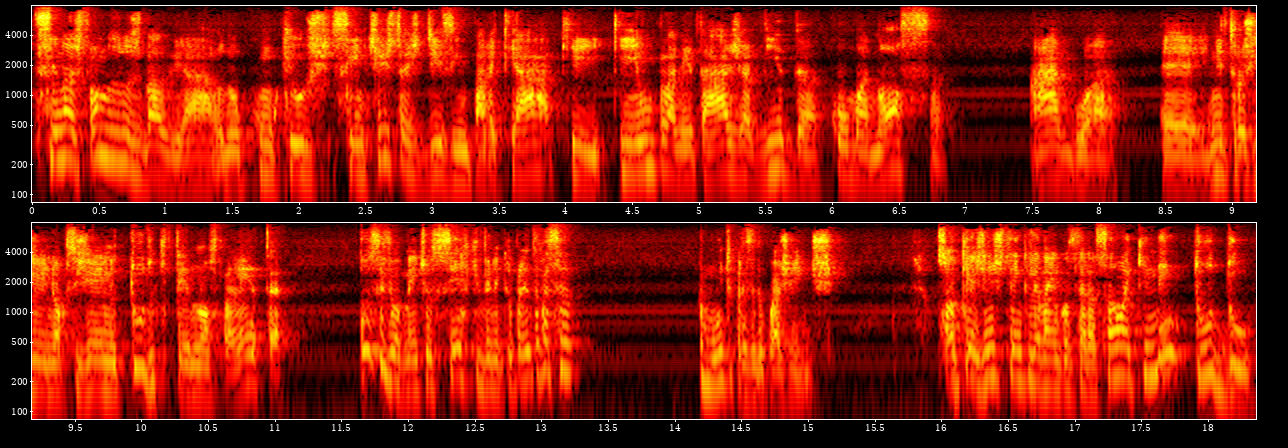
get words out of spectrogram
Se nós formos nos basear no, com o que os cientistas dizem para que, há, que, que em um planeta haja vida como a nossa, água, é, nitrogênio, oxigênio, tudo que tem no nosso planeta, possivelmente o ser que vem naquele planeta vai ser muito parecido com a gente. Só que a gente tem que levar em consideração é que nem tudo,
